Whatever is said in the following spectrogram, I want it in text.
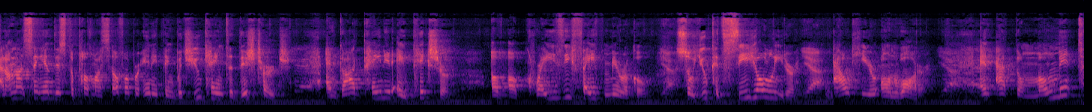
And I'm not saying this to pump myself up or anything, but you came to this church and God painted a picture of a crazy faith miracle Yeah. so you could see your leader Yeah. out here on water. Yeah. And at the moment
